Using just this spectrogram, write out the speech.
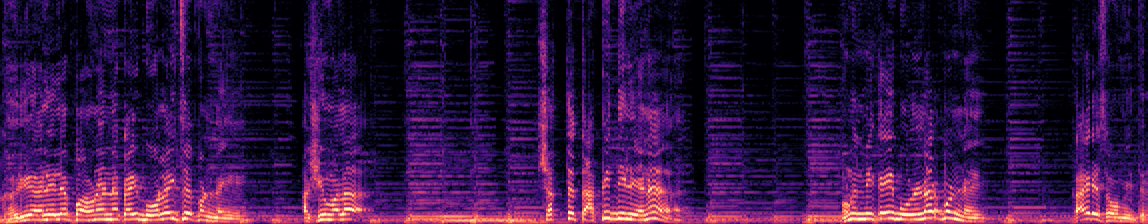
घरी आलेल्या पाहुण्यांना काही बोलायचं पण नाही. अशी मला सक्त ताकीद दिली आहे ना. म्हणून मी काही बोलणार पण नाही. काय रे सौमित्र?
